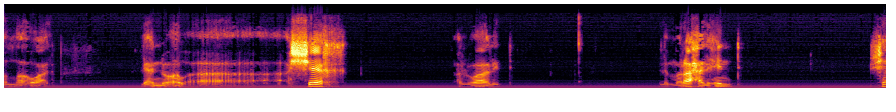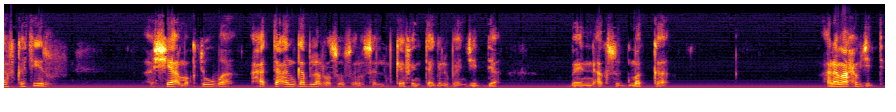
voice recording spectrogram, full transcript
الله أعلم. لأنه الشيخ الوالد لما راح الهند شاف كثير أشياء مكتوبة حتى عن قبل الرسول صلى الله عليه وسلم. كيف انتقلوا بين جدة بين أقصد مكة. أنا ما أحب جدة.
